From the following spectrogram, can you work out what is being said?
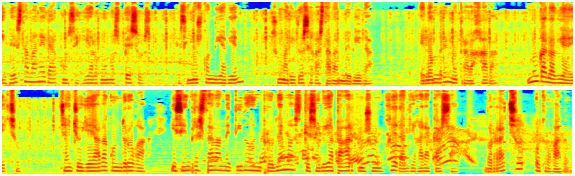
y de esta manera conseguía algunos pesos que si no escondía bien, su marido se gastaba en bebida. El hombre no trabajaba, nunca lo había hecho, chanchulleaba con droga y siempre estaba metido en problemas que solía pagar con su mujer al llegar a casa, borracho o drogado.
